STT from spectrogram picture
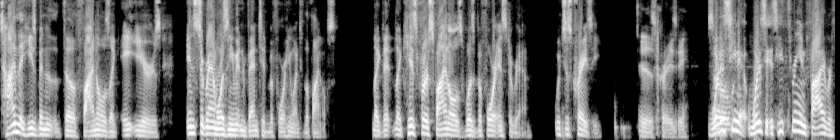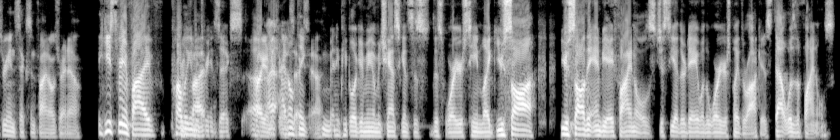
time that he's been to the finals like 8 years, Instagram wasn't even invented before he went to the finals. Like that like his first finals was before Instagram, which is crazy. It is crazy. what is he? What is he? Is he three and five or three and six in finals right now? He's three and five, probably gonna be three and six. Uh, Probably I, three I don't six, think yeah. many people are giving him a chance against this this Warriors team. Like you saw, you saw the NBA Finals just the other day when the Warriors played the Rockets. That was the finals.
